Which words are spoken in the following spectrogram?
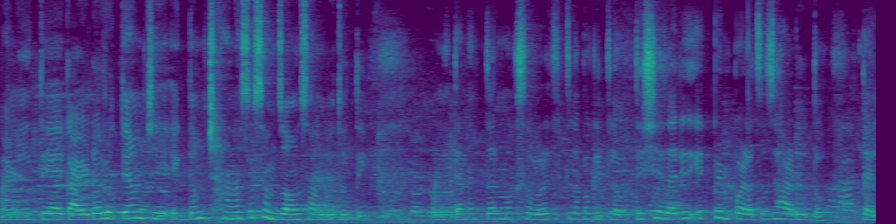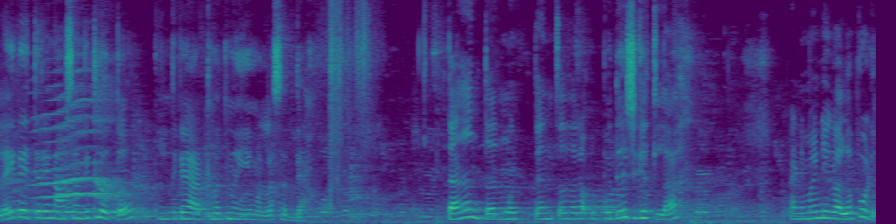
आणि ते गायडर होते आमचे एकदम छान असं समजावून सांगत होते. आणि त्यानंतर मग सगळं तिथलं बघितलं. ते शेजारी एक पिंपळाचं झाड होतं. त्यालाही काहीतरी नाव सांगितलं होतं पण ते काही आठवत नाही आहे मला सध्या. त्यानंतर मग त्यांचा जरा उपदेश घेतला आणि मग निघालो पुढे.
